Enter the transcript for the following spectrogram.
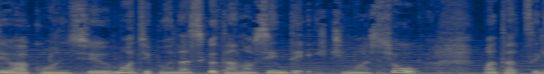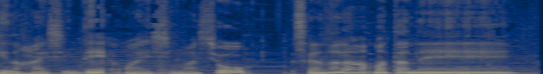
では今週も自分らしく楽しんでいきましょう。また次の配信でお会いしましょう。さよなら、またね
